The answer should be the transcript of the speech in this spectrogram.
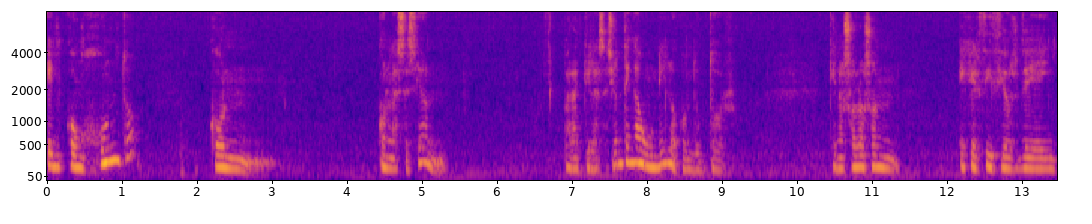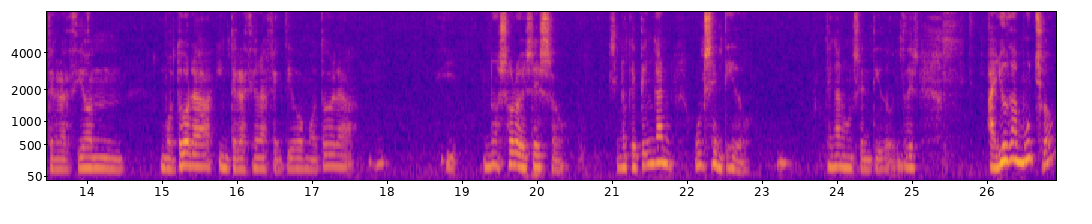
en conjunto con, con la sesión, para que la sesión tenga un hilo conductor, que no solo son ejercicios de integración motora, integración afectivo-motora. Y no solo es eso, sino que tengan un sentido, tengan un sentido. Entonces, ayuda mucho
